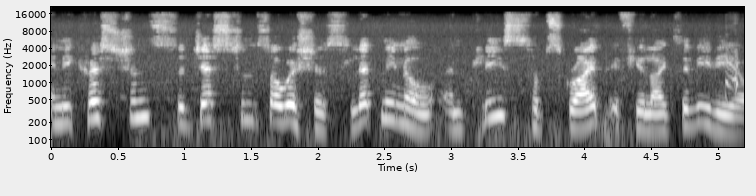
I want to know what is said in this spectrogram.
Any questions, suggestions or wishes, let me know and please subscribe if you like the video.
